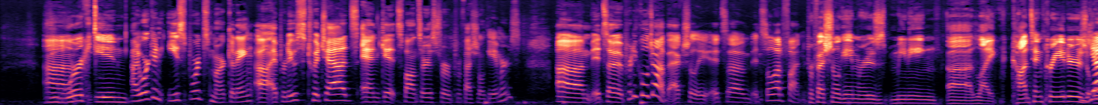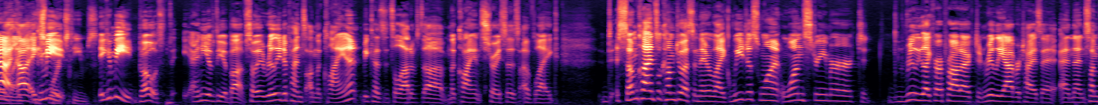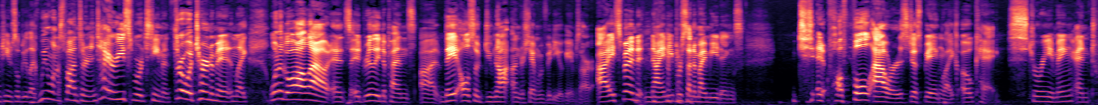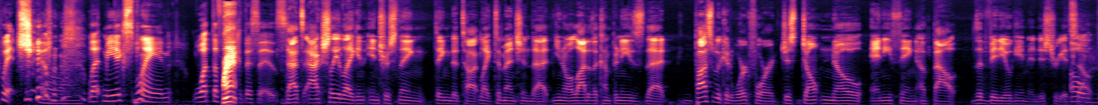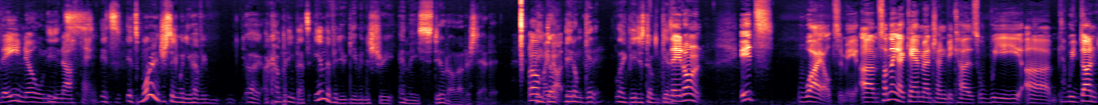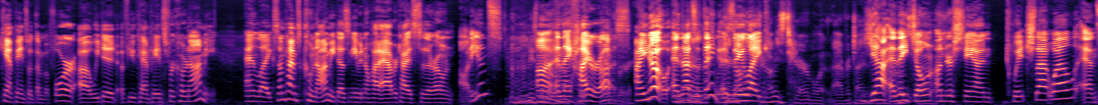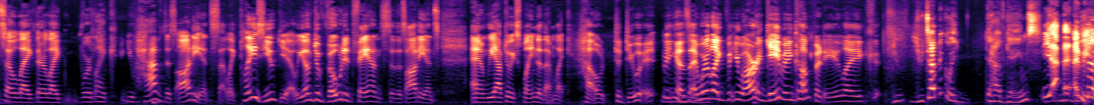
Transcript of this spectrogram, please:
You Um, work in. I work in esports marketing. Uh, I produce Twitch ads and get sponsors for professional gamers. Um, it's a pretty cool job, actually. It's um, it's a lot of fun. Professional gamers, meaning uh, like content creators Yeah, or like uh, it can be- esports teams. It can be both, any of the above. So it really depends on the client because it's a lot of the the client's choices of like some clients will come to us and they're like, we just want one streamer to really like our product and really advertise it. And then some teams will be like we want to sponsor an entire esports team and throw a tournament and like want to go all out. And it's, it really depends uh, they also do not understand what video games are. I spend 90% of my meetings t- a full hours just being like okay streaming and twitch. Wow. let me explain what the fuck this is. That's actually like an interesting thing to talk, like to mention that you know a lot of the companies that possibly could work for just don't know anything about the video game industry itself. Oh, itself. they know It's- nothing. It's it's more interesting when you have a, a, a company that's in the video game industry and they still don't understand it. Oh they my don't, God. They don't get it. Like they just don't get they it. They don't it's wild to me um, something i can mention because we uh, we've done campaigns with them before uh, we did a few campaigns for konami and like sometimes konami doesn't even know how to advertise to their own audience uh, and they hire us i know and that's Yeah, the thing is they Konami- like Konami's terrible at advertising. yeah and they don't stuff. understand twitch that well and so like they're like we're like you have this audience that like plays yu-gi-oh you have devoted fans to this audience and we have to explain to them like how to do it because and we're Mm-hmm. like but you are a gaming company like You you technically have games. yeah i mean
